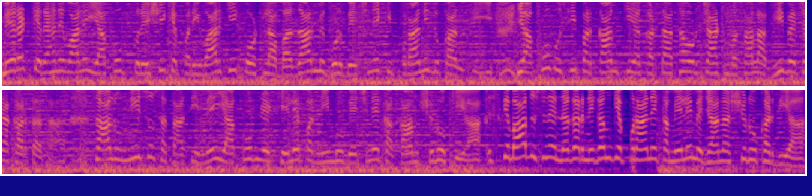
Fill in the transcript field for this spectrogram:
मेरठ के रहने वाले याकूब कुरेशी के परिवार की कोटला बाज़ार में गुड़ बेचने की पुरानी दुकान थी। याकूब उसी पर काम किया करता था और चाट मसाला भी बेचा करता था। साल उन्नीस सौ सतासी में याकूब ने ठेले पर नींबू बेचने का काम शुरू किया। इसके बाद उसने नगर निगम के पुराने कमेले में जाना शुरू कर दिया।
